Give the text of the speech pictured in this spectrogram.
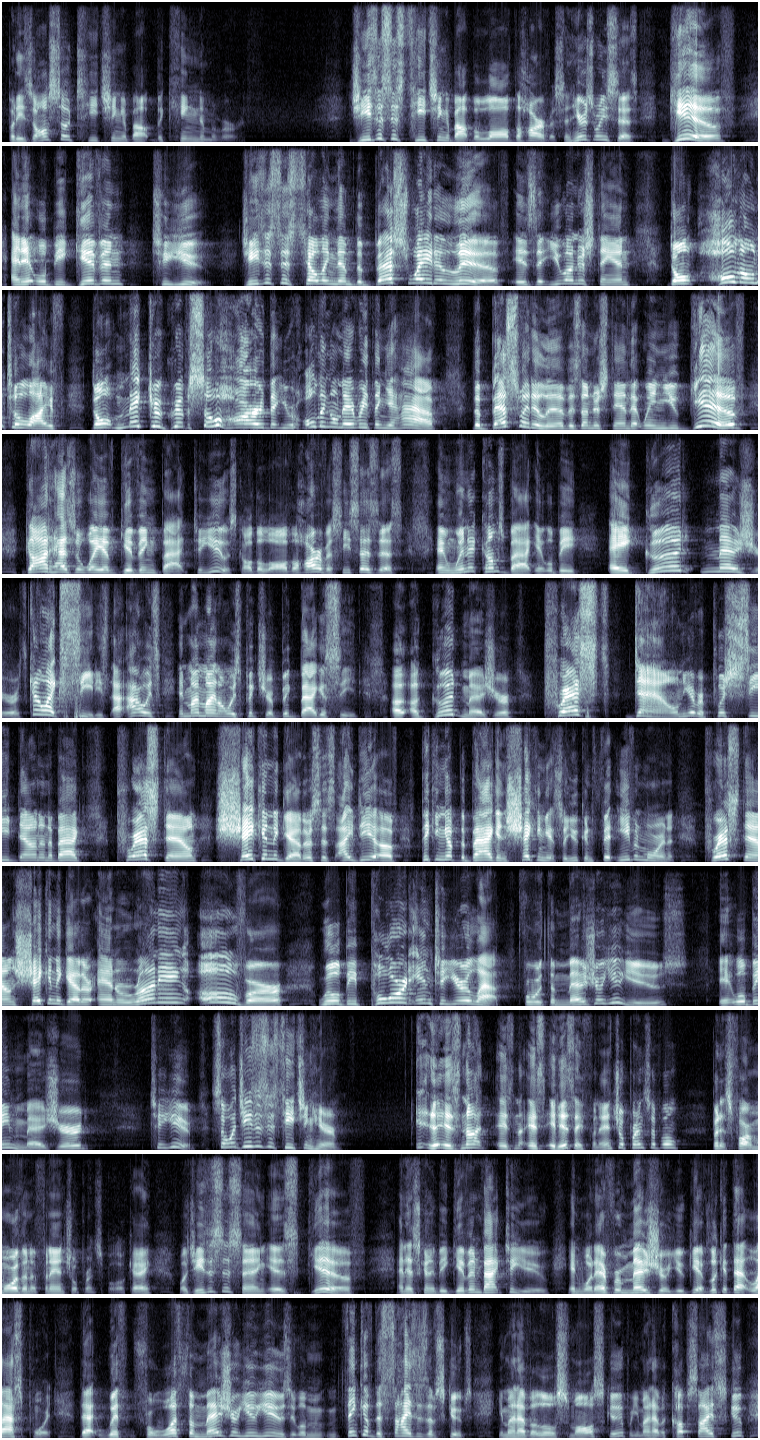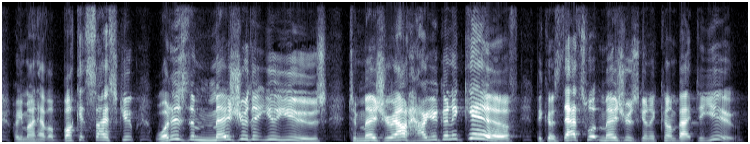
but he's also teaching about the kingdom of earth. Jesus is teaching about the law of the harvest. And here's what he says Give, and it will be given to you. Jesus is telling them the best way to live is that you understand don't hold on to life, don't make your grip so hard that you're holding on to everything you have. The best way to live is understand that when you give, God has a way of giving back to you. It's called the law of the harvest. He says this, and when it comes back, it will be a good measure. It's kind of like seed. I always, in my mind, I always picture a big bag of seed. A, a good measure, pressed down. You ever push seed down in a bag? Pressed down, shaken together. It's this idea of picking up the bag and shaking it so you can fit even more in it. Pressed down, shaken together, and running over will be poured into your lap. For with the measure you use, it will be measured to you. So, what Jesus is teaching here is not, is not it is a financial principle, but it's far more than a financial principle, okay? What Jesus is saying is give and it's going to be given back to you in whatever measure you give. Look at that last point that with for what the measure you use, it will think of the sizes of scoops. You might have a little small scoop, or you might have a cup size scoop, or you might have a bucket size scoop. What is the measure that you use to measure out how you're going to give? Because that's what measure is going to come back to you.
